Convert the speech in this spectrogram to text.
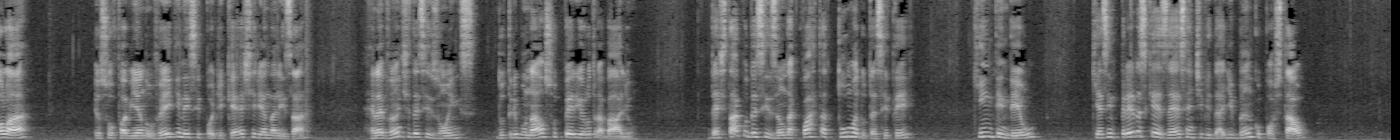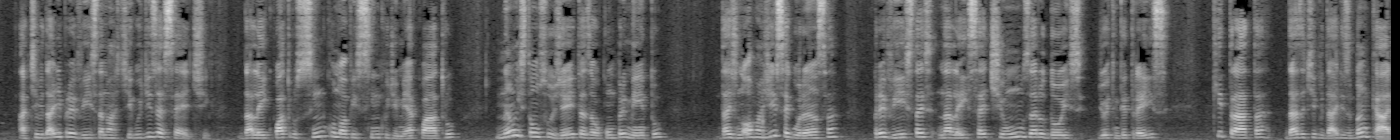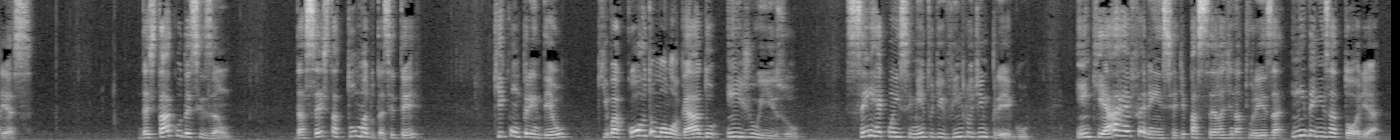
Olá, eu sou Fabiano Veiga e nesse podcast irei analisar relevantes decisões do Tribunal Superior do Trabalho. Destaco a decisão da quarta turma do TST, que entendeu que as empresas que exercem atividade de banco postal, atividade prevista no artigo 17 da Lei 4595 de 64, não estão sujeitas ao cumprimento das normas de segurança previstas na Lei 7102 de 83, que trata das atividades bancárias. Destaco a decisão da sexta turma do TST, que compreendeu que o acordo homologado em juízo, sem reconhecimento de vínculo de emprego, em que há referência de parcela de natureza indenizatória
